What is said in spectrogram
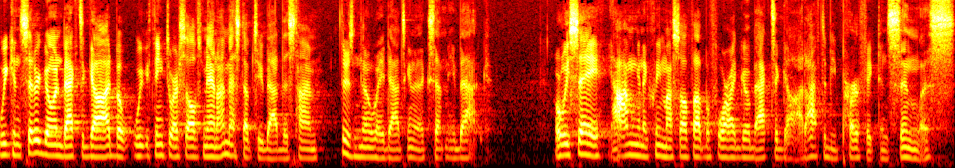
we consider going back to God, but we think to ourselves, man, I messed up too bad this time. There's no way dad's going to accept me back. Or we say, yeah, I'm going to clean myself up before I go back to God. I have to be perfect and sinless.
